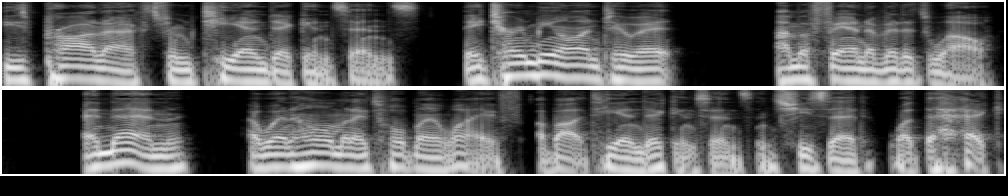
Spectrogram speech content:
these products from TN Dickinson's. They turned me on to it. I'm a fan of it as well. And then I went home and I told my wife about TN Dickinson's, and she said, What the heck?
